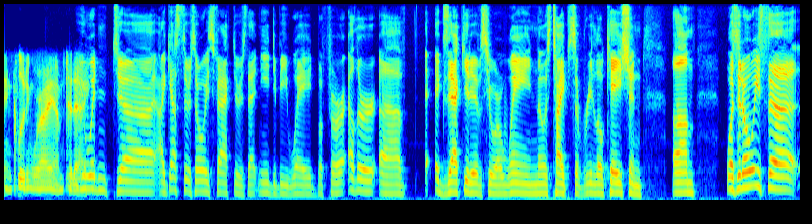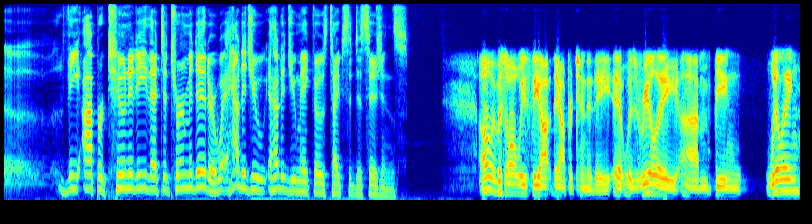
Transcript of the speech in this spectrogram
including where I am today. You wouldn't. Uh, I guess there's always factors that need to be weighed, but for other uh, executives who are weighing those types of relocation um, was it always the the opportunity that determined it, or what, how did you how did you make those types of decisions? Oh, it was always the the opportunity. It was really um, being willing,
